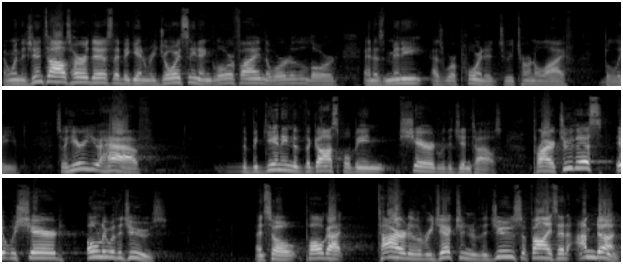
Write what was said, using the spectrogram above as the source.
And when the Gentiles heard this, they began rejoicing and glorifying the word of the Lord, and as many as were appointed to eternal life believed. So here you have the beginning of the gospel being shared with the Gentiles. Prior to this, it was shared only with the Jews. And so Paul got tired of the rejection of the Jews, so finally he said, I'm done.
